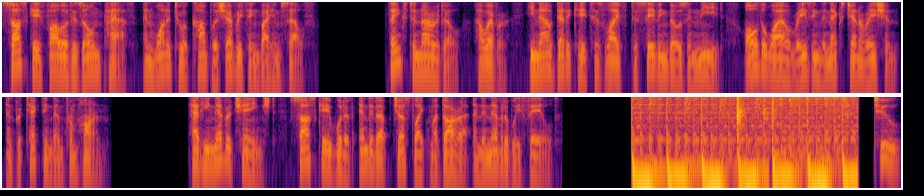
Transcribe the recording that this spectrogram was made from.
Sasuke followed his own path and wanted to accomplish everything by himself. Thanks to Naruto, however, he now dedicates his life to saving those in need, all the while raising the next generation and protecting them from harm. Had he never changed, Sasuke would have ended up just like Madara and inevitably failed. 2.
